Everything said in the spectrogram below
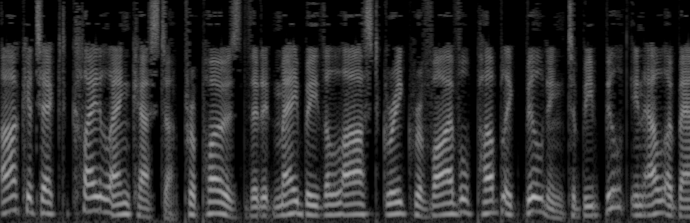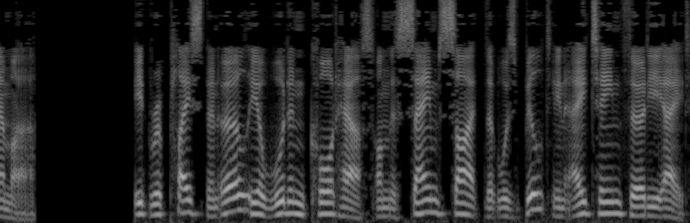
Architect Clay Lancaster proposed that it may be the last Greek Revival public building to be built in Alabama. It replaced an earlier wooden courthouse on the same site that was built in 1838.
